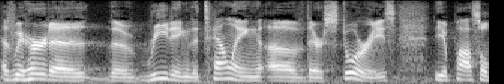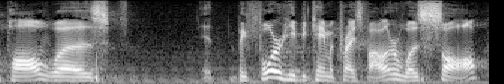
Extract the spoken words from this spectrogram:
As we heard uh, the reading, the telling of their stories, the Apostle Paul was, before he became a Christ follower, was Saul.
